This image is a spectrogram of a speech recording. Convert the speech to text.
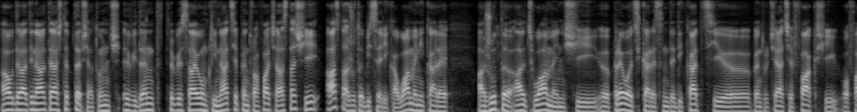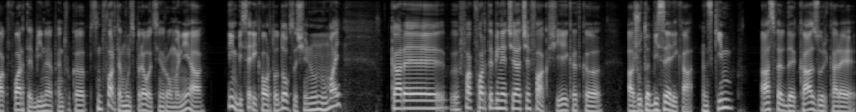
au de la tine alte așteptări și atunci, evident, trebuie să ai o înclinație pentru a face asta și asta ajută biserica. Oamenii care ajută alți oameni și uh, preoți care sunt dedicați uh, pentru ceea ce fac și o fac foarte bine, pentru că sunt foarte mulți preoți în România, din Biserica Ortodoxă și nu numai, care uh, fac foarte bine ceea ce fac și ei cred că ajută biserica. În schimb, astfel de cazuri care,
